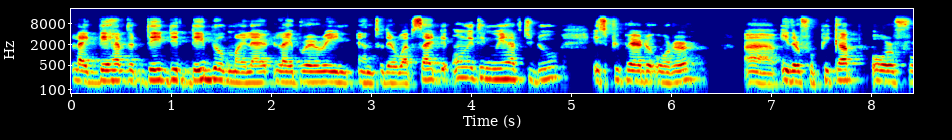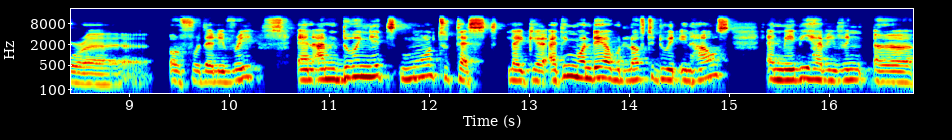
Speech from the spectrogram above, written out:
like they have the they did they build my li- library into their website the only thing we have to do is prepare the order uh, either for pickup or for uh, or for delivery and i'm doing it more to test like uh, i think one day i would love to do it in house and maybe have even uh,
